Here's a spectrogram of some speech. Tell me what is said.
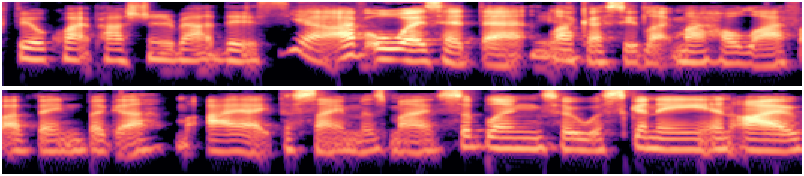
feel quite passionate about this. Yeah, I've always had that. Yeah. Like I said, like my whole life, I've been bigger. I ate the same as my siblings who were skinny, and I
